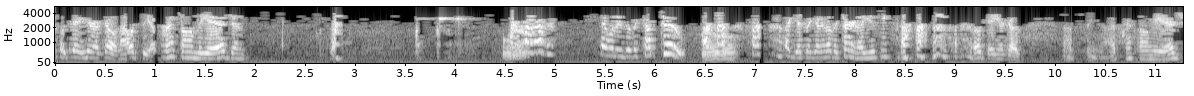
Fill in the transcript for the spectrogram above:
Okay, here I go. Now, let's see. I press on the edge and... Mm-hmm. Oh, it went into the cup, too. Yeah. Mm-hmm. I guess I got another turn, huh, Ukey? okay, here goes. Let's see. I press on the edge.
